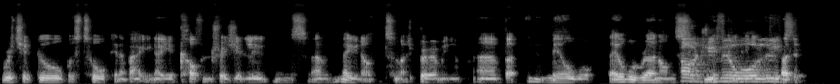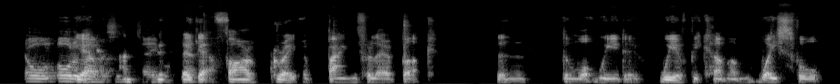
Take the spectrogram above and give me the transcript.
Richard Gould was talking about, you know, your Coventry's, your Lutons, um, maybe not so much Birmingham, uh, but you know, Millwall. They all run on Coventry, Millwall, Luton, all, all yeah, above us the table. They get a far greater bang for their buck than than what we do. We have become a wasteful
